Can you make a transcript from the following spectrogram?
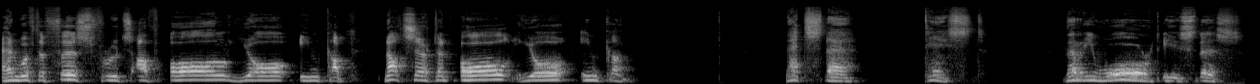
and with the first fruits of all your income. Not certain, all your income. That's the test. The reward is this.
